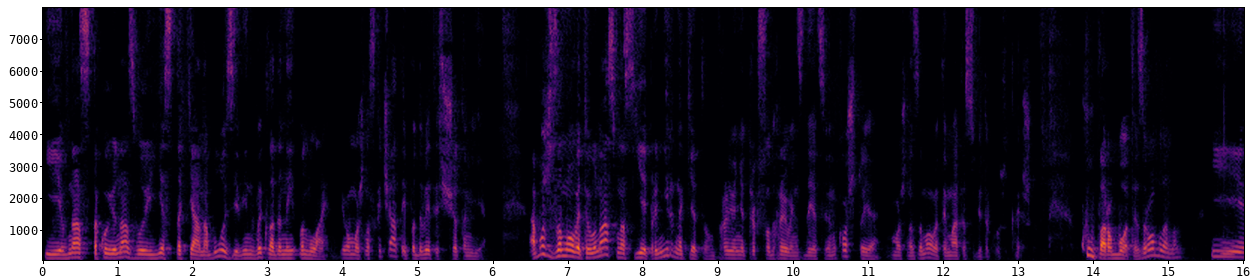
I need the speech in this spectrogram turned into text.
І в нас такою назвою є стаття на блозі. Він викладений онлайн. Його можна скачати і подивитись, що там є. Або ж замовити у нас. У нас є примірники, там в районі 300 гривень, здається, він коштує. Можна замовити, мати собі таку книжку. Купа роботи зроблено. І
